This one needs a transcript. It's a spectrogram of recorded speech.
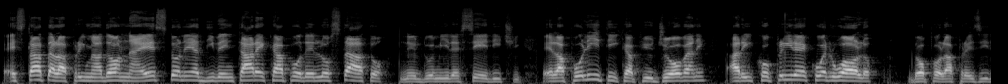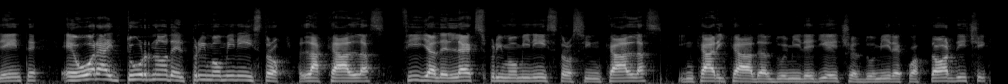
è stata la prima donna estone a diventare capo dello Stato nel 2016 e la politica più giovane a ricoprire quel ruolo Dopo la Presidente è ora il turno del Primo Ministro, la Callas, figlia dell'ex Primo Ministro Sim Callas, in carica dal 2010 al 2014,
